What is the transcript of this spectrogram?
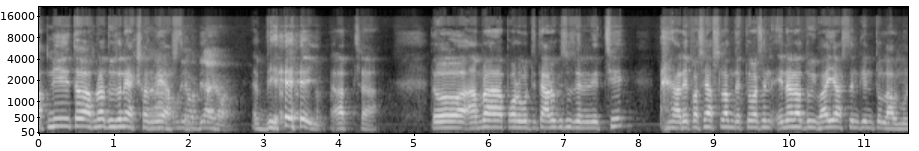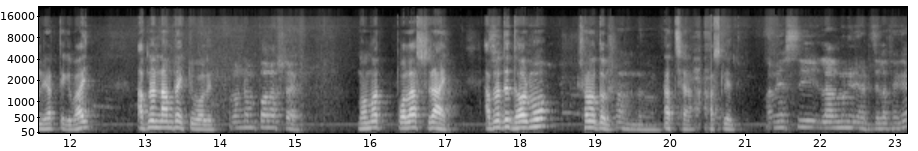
আপনি তো আপনারা দুজনে একসঙ্গে উনি আসছেন। আমার বিয়ে আচ্ছা। তো আমরা পরবর্তীতে আরও কিছু জেনে নিচ্ছি। আর এ পাশে আসলাম দেখতে পাচ্ছেন এনারা দুই ভাই আসছেন কিন্তু লালমনিরহাট থেকে। ভাই আপনার নামটা একটু বলেন। আমার নাম পলাশ রায়। মোহাম্মদ পলাশ রায়। আপনাদের ধর্ম সনাতন? সনাতন আচ্ছা আসলেন। আমি আসছি লালমনিরহাট জেলা থেকে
